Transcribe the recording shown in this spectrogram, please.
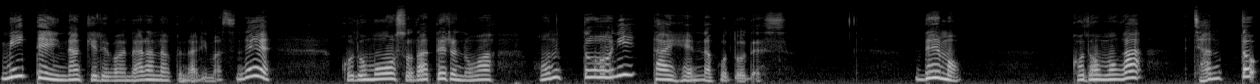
見ていなければならなくなりますね。子供を育てるのは本当に大変なことです。でも子供がちゃんと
